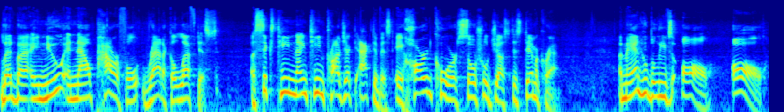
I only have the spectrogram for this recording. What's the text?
led by a new and now powerful radical leftist, a 1619 Project activist, a hardcore social justice Democrat, a man who believes all, all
